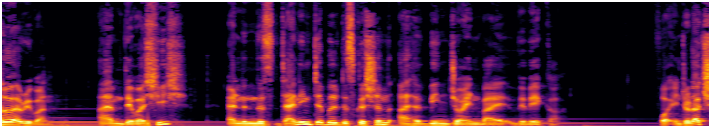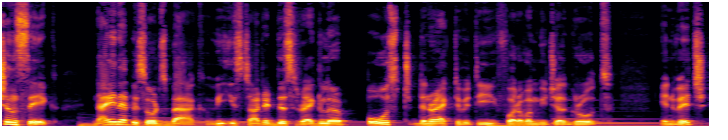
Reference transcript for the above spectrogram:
Hello everyone, I am Devashish, and in this dining table discussion, I have been joined by Viveka. For introduction's sake, nine episodes back, we started this regular post dinner activity for our mutual growth, in which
